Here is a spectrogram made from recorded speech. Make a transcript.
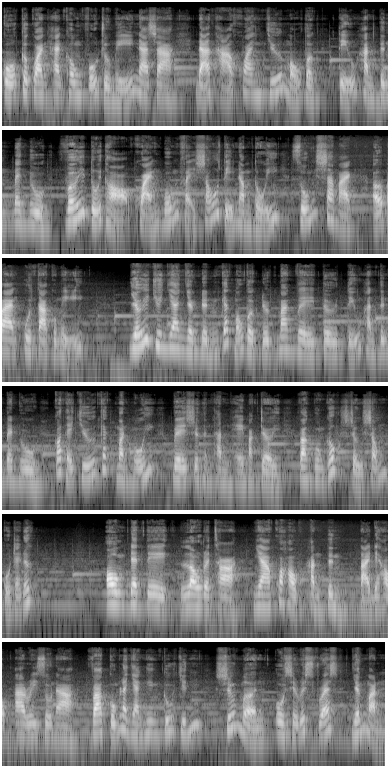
của cơ quan hàng không vũ trụ Mỹ NASA đã thả khoang chứa mẫu vật tiểu hành tinh Bennu với tuổi thọ khoảng 4,6 tỷ năm tuổi xuống sa mạc ở bang Utah của Mỹ. Giới chuyên gia nhận định các mẫu vật được mang về từ tiểu hành tinh Bennu có thể chứa các manh mối về sự hình thành hệ mặt trời và nguồn gốc sự sống của trái đất. Ông Dante Lauretta, nhà khoa học hành tinh tại Đại học Arizona và cũng là nhà nghiên cứu chính sứ mệnh Osiris-Rex nhấn mạnh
